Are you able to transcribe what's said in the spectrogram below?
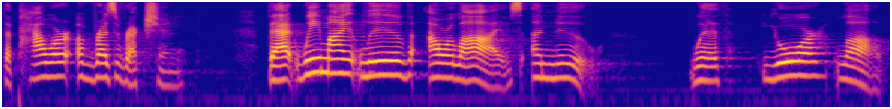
the power of resurrection, that we might live our lives anew with your love,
